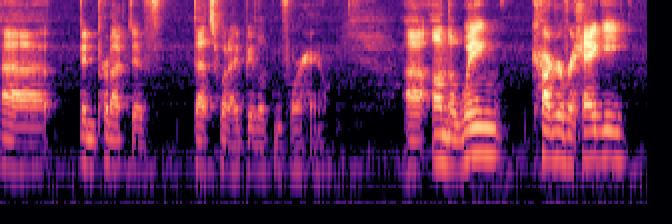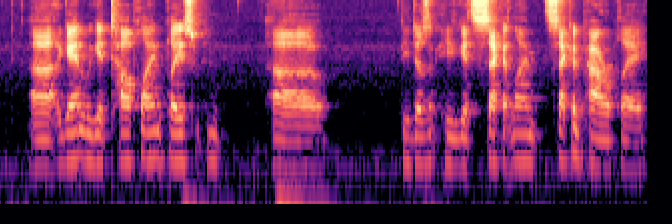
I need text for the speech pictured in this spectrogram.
uh, been productive that's what I'd be looking for here. Uh, on the wing, Carter Verhaeghe. Uh, again, we get top line placement. Uh, he doesn't. He gets second line, second power play,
